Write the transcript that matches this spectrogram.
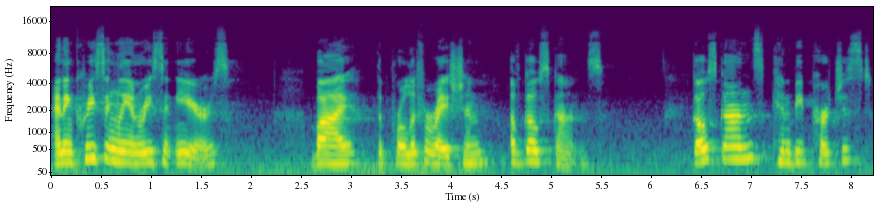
and increasingly in recent years by the proliferation of ghost guns. Ghost guns can be purchased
